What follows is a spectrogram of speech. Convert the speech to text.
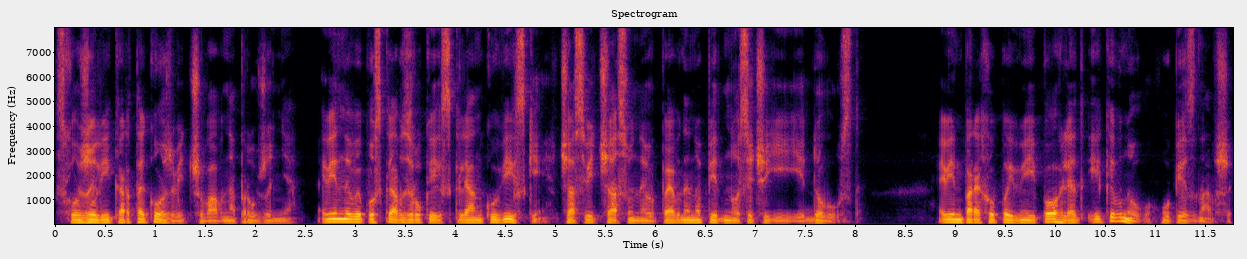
Схоже, лікар також відчував напруження. Він не випускав з руки склянку віскі, час від часу невпевнено підносячи її до вуст. Він перехопив мій погляд і кивнув, упізнавши.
